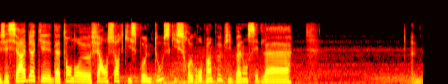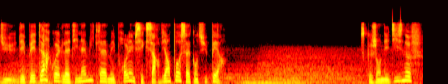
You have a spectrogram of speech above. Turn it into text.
J'essaierais bien d'attendre, euh, faire en sorte qu'ils spawnent tous, qu'ils se regroupent un peu, puis balancer de la... Du, des pétards, quoi, de la dynamite, là. Mais le problème, c'est que ça revient pas, ça, quand tu perds. Parce que j'en ai 19.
